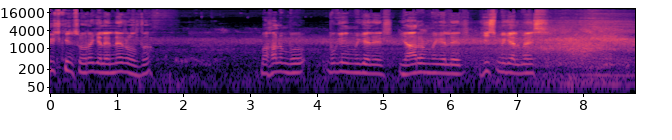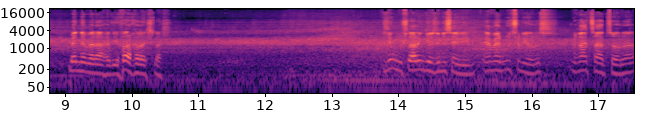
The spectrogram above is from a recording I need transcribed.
3 gün sonra gelenler oldu. Bakalım bu bugün mü gelir, yarın mı gelir, hiç mi gelmez? Ben de merak ediyorum arkadaşlar. Bizim kuşların gözünü seveyim. Hemen uçuruyoruz. Birkaç saat sonra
